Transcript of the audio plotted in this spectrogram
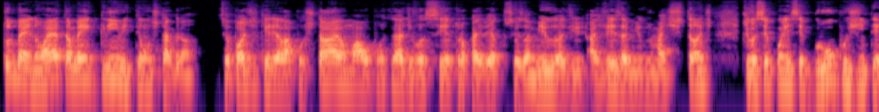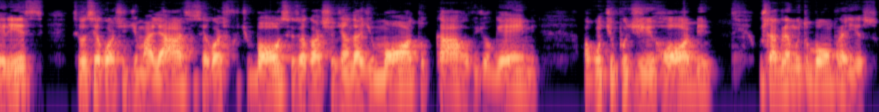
Tudo bem, não é também crime ter um Instagram. Você pode querer lá postar, é uma oportunidade de você trocar ideia com seus amigos, às vezes amigos mais distantes, de você conhecer grupos de interesse se você gosta de malhar, se você gosta de futebol, se você gosta de andar de moto, carro, videogame, algum tipo de hobby. O Instagram é muito bom para isso.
